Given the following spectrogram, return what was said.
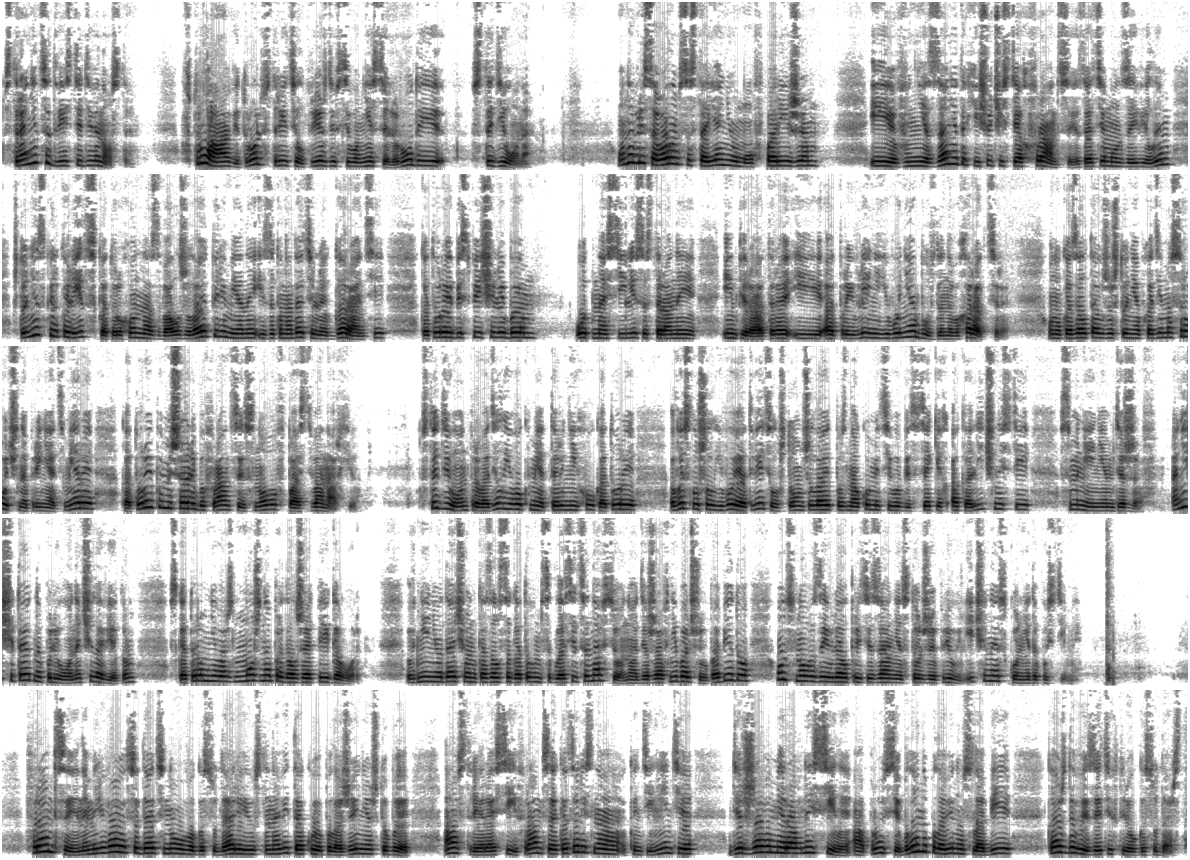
Страница 290. В Труа Витроль встретил прежде всего Нессельрода и Стадиона. Он обрисовал им состояние умов в Париже, и в незанятых еще частях Франции. Затем он заявил им, что несколько лиц, которых он назвал, желают перемены и законодательных гарантий, которые обеспечили бы от насилия со стороны императора и от проявления его необузданного характера. Он указал также, что необходимо срочно принять меры, которые помешали бы Франции снова впасть в анархию. Стадион проводил его к Меттерниху, который выслушал его и ответил, что он желает познакомить его без всяких околичностей с мнением держав. Они считают Наполеона человеком, с которым невозможно продолжать переговоры. В дни неудачи он казался готовым согласиться на все, но, одержав небольшую победу, он снова заявлял притязания столь же преувеличенные, сколь недопустимые. Франции намереваются дать нового государя и установить такое положение, чтобы Австрия, Россия и Франция оказались на континенте державами равной силы, а Пруссия была наполовину слабее каждого из этих трех государств.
